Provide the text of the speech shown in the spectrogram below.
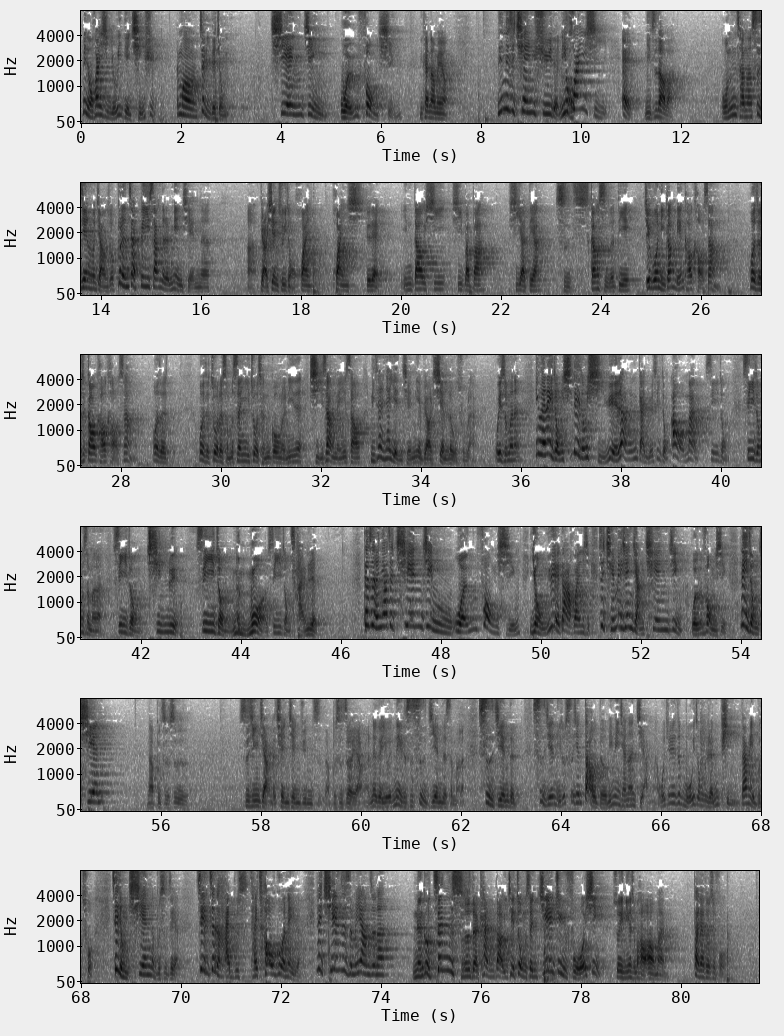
那种欢喜有一点情绪。那么这里的种千敬闻奉行。你看到没有？您那是谦虚的，你欢喜，哎，你知道吧？我们常常世间人讲说，不能在悲伤的人面前呢，啊，表现出一种欢欢喜，对不对？引刀西西爸爸西呀爹死刚死了爹，结果你刚联考考上，或者是高考考上，或者或者做了什么生意做成功了，你的喜上眉梢，你在人家眼前你也不要现露出来。为什么呢？因为那种那种喜悦，让人感觉是一种傲慢，是一种是一种什么呢？是一种侵略，是一种冷漠，是一种残忍。但是人家是千敬闻奉行，踊跃大欢喜。这前面先讲千敬闻奉行，那种谦，那不只是《诗经》讲的谦谦君子啊，不是这样啊。那个有那个是世间的什么呢？世间的。世间，你说世间道德勉勉强强讲啊，我觉得这某一种人品当然也不错。这种谦呢不是这样，这这个还不是还超过那个。那谦是什么样子呢？能够真实的看到一切众生皆具佛性，所以你有什么好傲慢？大家都是佛，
